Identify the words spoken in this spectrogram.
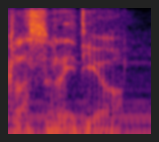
Masterclass Radio.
